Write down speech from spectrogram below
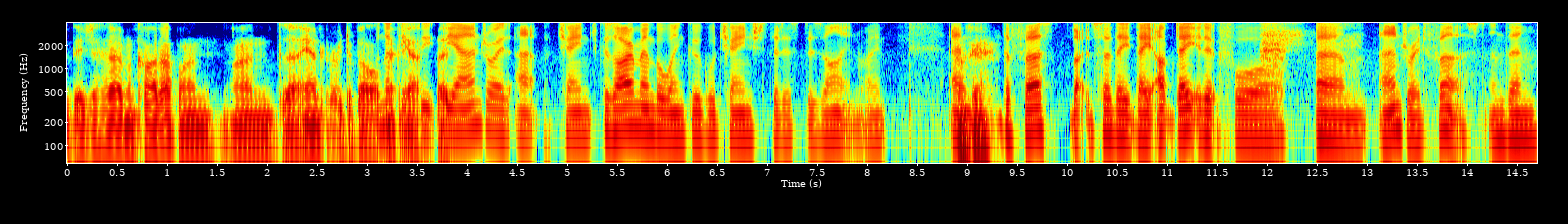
they just haven't caught up on on the Android development well, no, yet. The, the Android app changed because I remember when Google changed this design, right? And okay. the first, so they they updated it for um, Android first, and then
